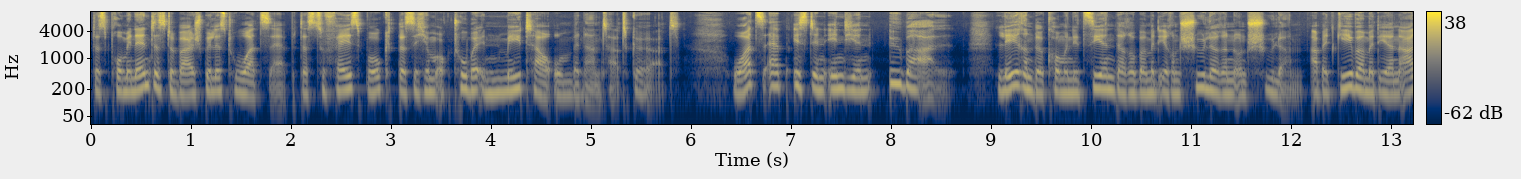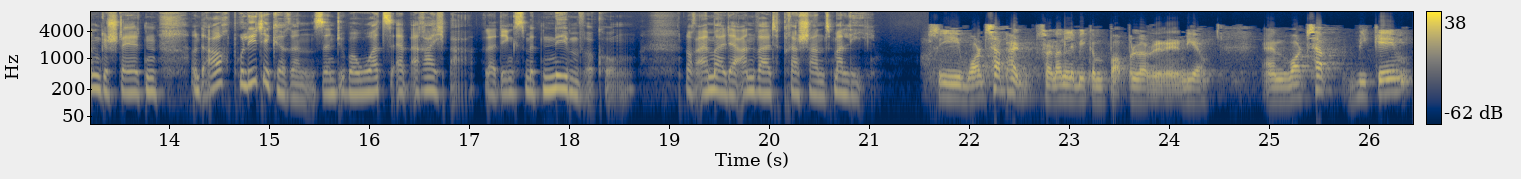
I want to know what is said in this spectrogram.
Das prominenteste Beispiel ist WhatsApp, das zu Facebook, das sich im Oktober in Meta umbenannt hat, gehört. WhatsApp ist in Indien überall. Lehrende kommunizieren darüber mit ihren Schülerinnen und Schülern, Arbeitgeber mit ihren Angestellten und auch Politikerinnen sind über WhatsApp erreichbar, allerdings mit Nebenwirkungen. Noch einmal der Anwalt Prashant Mali. See, WhatsApp had suddenly become popular in India. And WhatsApp became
